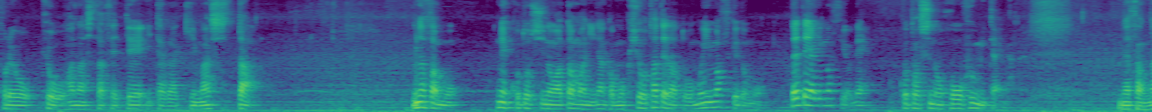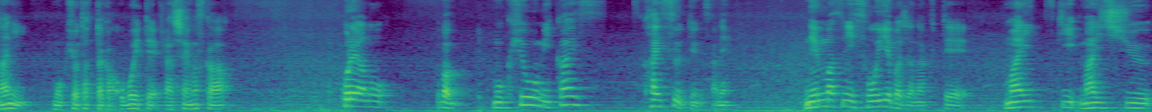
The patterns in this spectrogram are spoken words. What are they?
それを今日お話しさせていただきました。皆さんもね、今年の頭になんか目標を立てたと思いますけども、大体ありますよね。今年の抱負みたいな。皆さん何目標立ったか覚えてらっしゃいますか？これあの、やっぱ目標を見返す回数っていうんですかね。年末にそういえばじゃなくて、毎月、毎週、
